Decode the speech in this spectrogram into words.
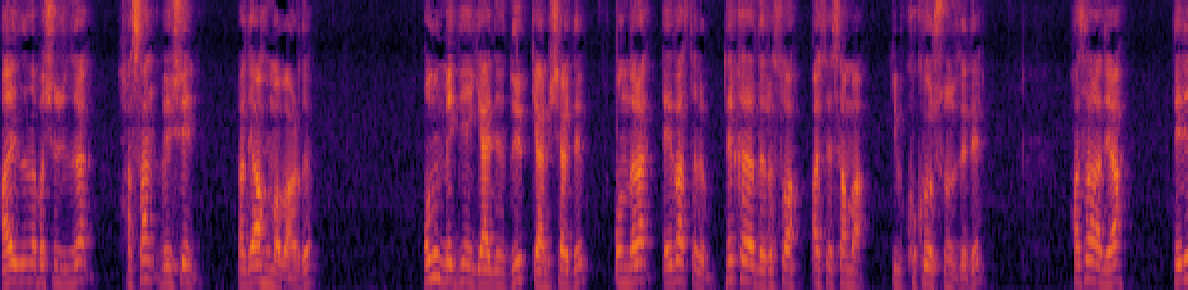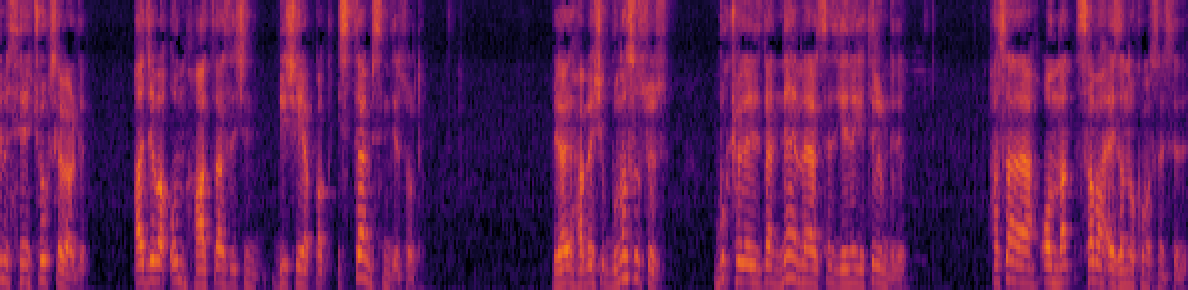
Ayrılığında başucunda Hasan ve Hüseyin radıyallahu vardı. Onun Medine'ye geldiğini duyup gelmişlerdi. Onlara evlatlarım ne kadar da Resulullah Aleyhisselam'a gibi kokuyorsunuz dedi. Hasan radıyallahu dedemiz seni çok severdi. Acaba onun hatırası için bir şey yapmak ister misin diye sordu. Bilal Habeşi bu nasıl söz? Bu kölenizden ne emrederseniz yerine getiririm dedi. Hasan Ağa ondan sabah ezanı okumasını istedi.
